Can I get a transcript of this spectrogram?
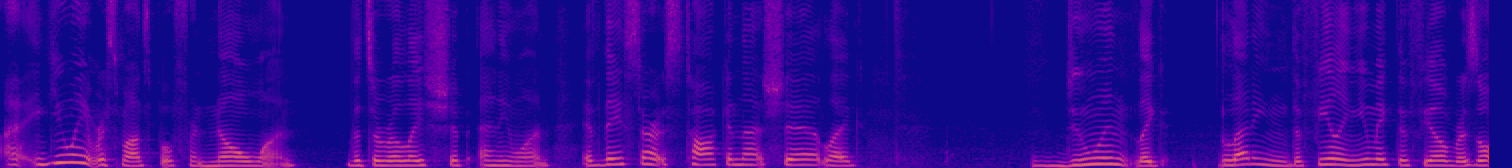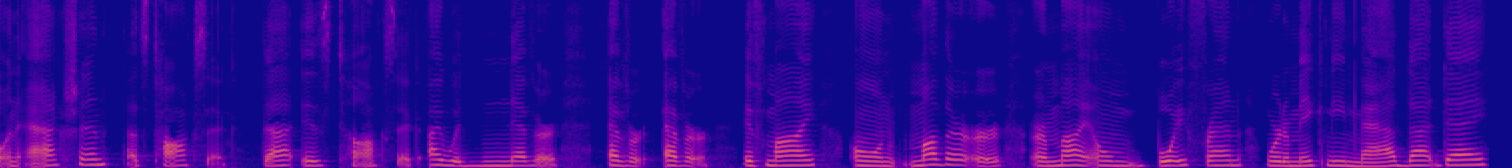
uh, you ain't responsible for no one that's a relationship, anyone. If they start talking that shit, like doing, like letting the feeling you make them feel result in action, that's toxic. That is toxic. I would never, ever, ever if my own mother or, or my own boyfriend were to make me mad that day,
